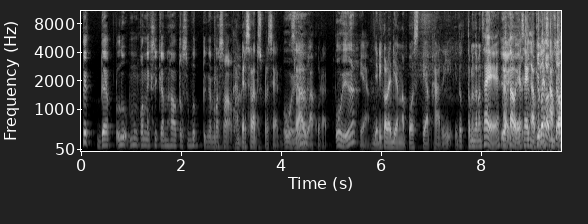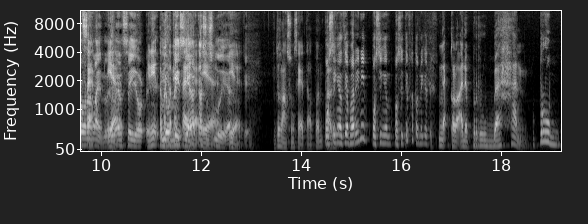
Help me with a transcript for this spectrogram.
connected that lu mengkoneksikan hal tersebut dengan masalah. hampir 100% Oh, ya? selalu akurat Oh ya? Ya, jadi kalau dia ngepost tiap hari itu teman-teman saya ya, Ya, tahu ya, ya, saya nggak punya sampel orang lain. Iya. Let's say your- ini teman-teman case saya, ya, kasus iya, lu ya. iya. Oke. Itu langsung saya telepon. paling- Postingan tiap hari ini postingan positif atau negatif? nggak kalau ada perubahan, Perub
